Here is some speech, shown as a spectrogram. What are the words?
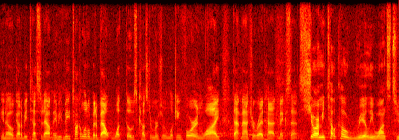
you know, got to be tested out. Maybe, mm -hmm. maybe talk a little bit about what those customers are looking for and why that match of Red Hat makes sense. Sure, I mean, telco really wants to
